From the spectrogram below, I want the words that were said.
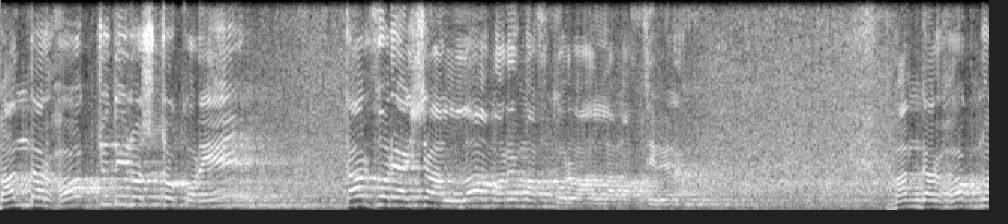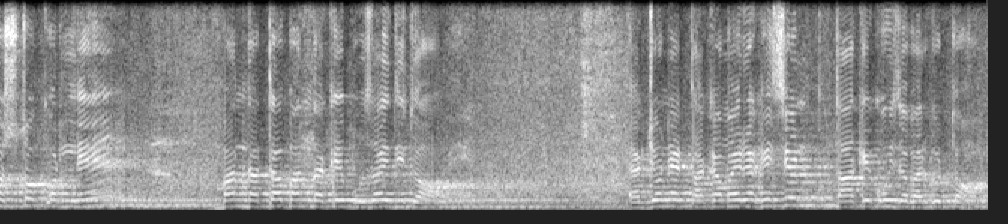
বান্দার হক যদি নষ্ট করে তারপরে আইসা আল্লাহ আমারে মাফ করো, আল্লাহ মাফ দিবে না। বান্দার হক নষ্ট করলে বান্দাটা বান্দাকে বুঝাই দিতে হবে। একজনের টাকা মাই রেখেছেন তাকে কুইজা বার করতে হবে।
